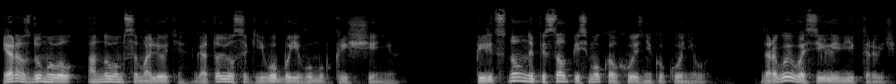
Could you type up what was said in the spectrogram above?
Я раздумывал о новом самолете, готовился к его боевому крещению. Перед сном написал письмо колхознику Коневу. «Дорогой Василий Викторович,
